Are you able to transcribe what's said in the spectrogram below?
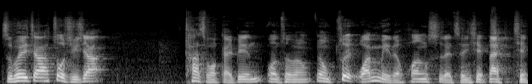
指挥家、作曲家，他怎么改编《望春风》，用最完美的方式来呈现。来，请。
